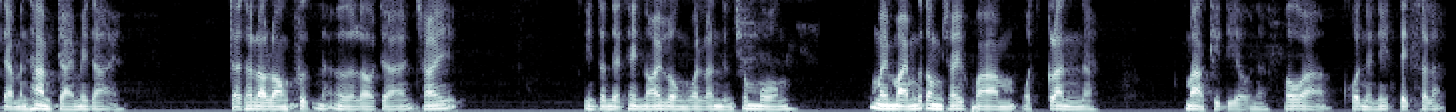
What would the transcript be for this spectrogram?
แต่มันห้ามใจไม่ได้ แต่ถ้าเราลองฝึกนะเออเราจะใช้อินเทอร์เน็ตให้น้อยลงวันละหนึ่งชั่วโมง ใหม่ๆมันก็ต้องใช้ความอดกลั้นนะมากทีเดียวนะ เพราะว่าคนในนี้ติดซะแล้ว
